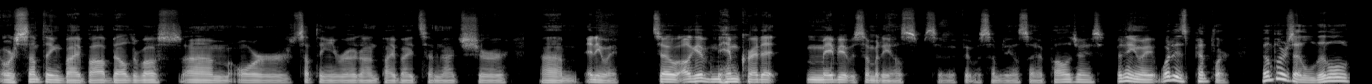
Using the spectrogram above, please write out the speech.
or something by Bob Belderbos, um, or something he wrote on PyBites. I'm not sure. Um, anyway, so I'll give him credit. Maybe it was somebody else. So if it was somebody else, I apologize. But anyway, what is Pympler? Pympler is a little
